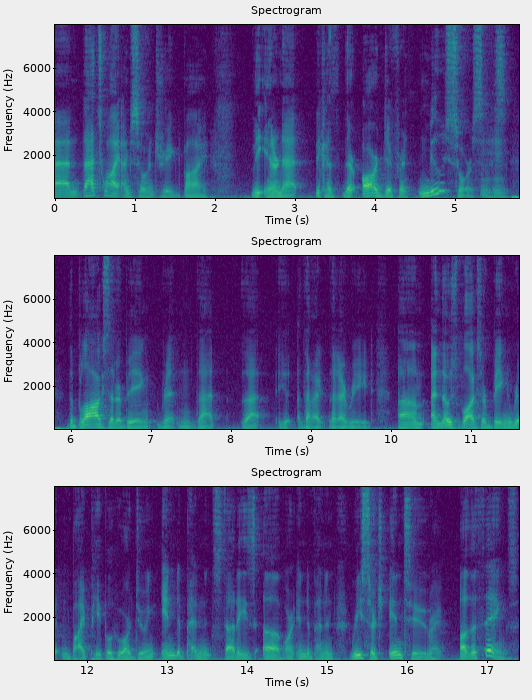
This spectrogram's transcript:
And that's why I'm so intrigued by the internet because there are different news sources. Mm-hmm. The blogs that are being written that that that I that I read, um, and those blogs are being written by people who are doing independent studies of or independent research into Right. other things.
